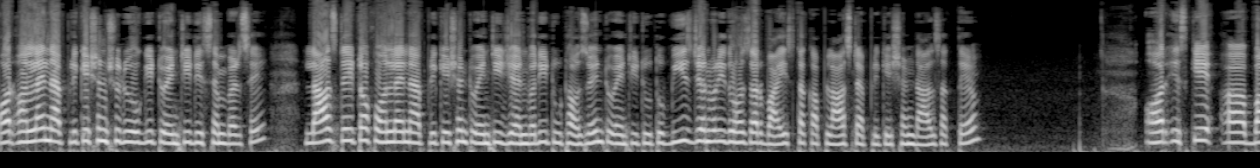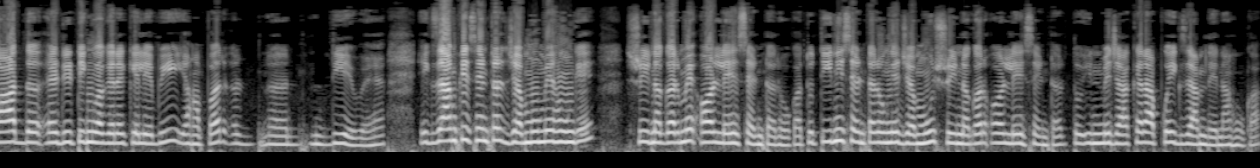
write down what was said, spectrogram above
और ऑनलाइन एप्लीकेशन शुरू होगी ट्वेंटी दिसंबर से। Last date of online application twenty January two thousand twenty two तो बीस जनवरी दो हज़ार बाईस तक आप लास्ट एप्लीकेशन डाल सकते हैं। और इसके बाद एडिटिंग वगैरह के लिए भी यहाँ पर दिए हुए हैं। एग्ज़ाम के सेंटर जम्मू में होंगे, श्रीनगर में और लेह सेंटर होगा। तो तीन ही सेंटर होंगे, जम्मू, श्रीनगर और लेह सेंटर तो इनमें जाकर आपको एग्ज़ाम देना होगा।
